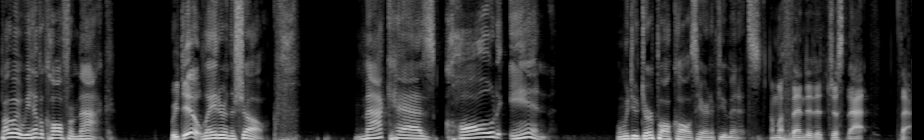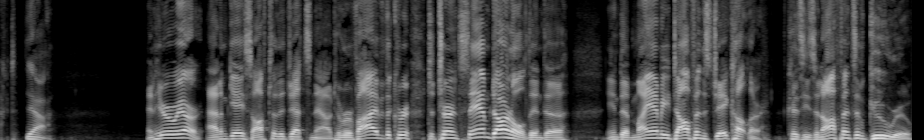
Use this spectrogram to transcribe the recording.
By the way, we have a call from Mac We do. later in the show. Mac has called in when we do dirtball calls here in a few minutes. I'm offended at just that fact. Yeah. And here we are, Adam Gase off to the Jets now to revive the career, to turn Sam Darnold into into Miami Dolphins Jay Cutler because he's an offensive guru.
